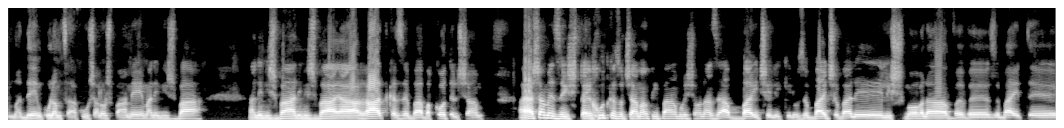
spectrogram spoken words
מדהים, כולם צעקו שלוש פעמים, אני נשבע, אני נשבע, אני נשבע, היה רעד כזה בכותל שם. היה שם איזו השתייכות כזאת שאמרתי פעם ראשונה, זה הבית שלי, כאילו, זה בית שבא לי לשמור עליו, וזה בית אה,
